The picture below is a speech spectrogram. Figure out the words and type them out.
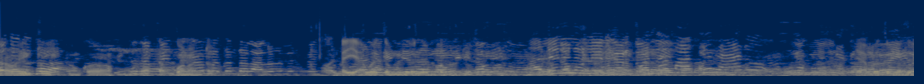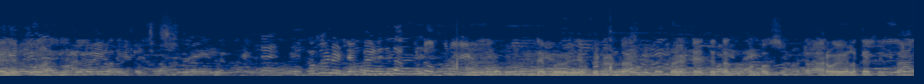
అరవైకి ఒక తక్కువ అంటే యాభై తొమ్మిది. యాభై తొమ్మిది వేలు చెప్తున్నారు డెబ్బై వేలు చెప్పినట్ట రేట్ అయితే తగ్గుకుంటూ వస్తున్నట్టు. అరవై వేలకి అయితే ఇస్తాను.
